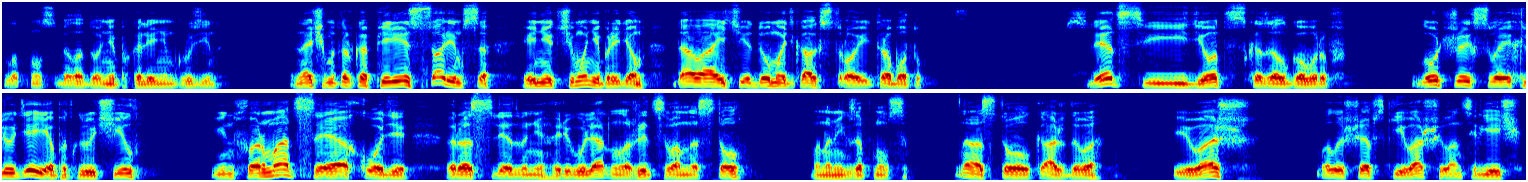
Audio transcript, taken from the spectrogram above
хлопнул себя ладонью по коленям грузин иначе мы только перессоримся и ни к чему не придем. Давайте думать, как строить работу. — Следствие идет, — сказал Говоров. — Лучших своих людей я подключил. Информация о ходе расследования регулярно ложится вам на стол. Он на миг запнулся. — На стол каждого. И ваш, Малышевский, и ваш, Иван Сергеевич,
